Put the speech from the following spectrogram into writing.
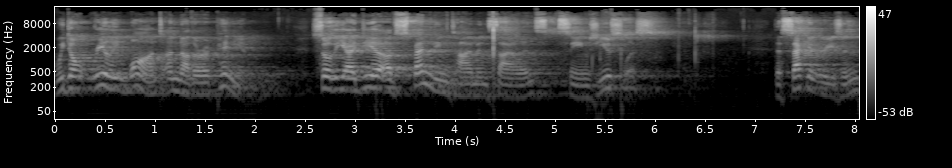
We don't really want another opinion. So the idea of spending time in silence seems useless. The second reason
